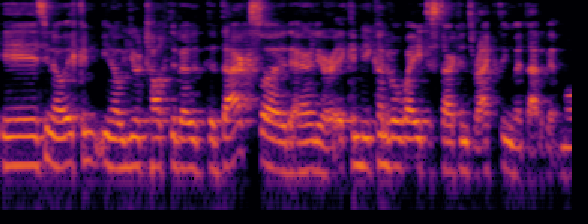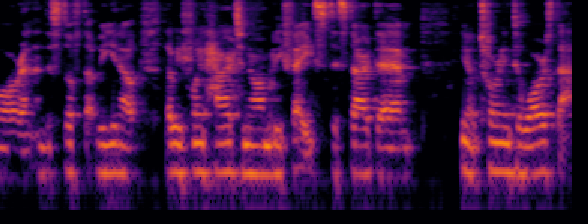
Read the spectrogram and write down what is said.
is, you know, it can, you know, you talked about the dark side earlier. It can be kind of a way to start interacting with that a bit more and, and the stuff that we, you know, that we find hard to normally face to start, um, you know, turning towards that.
